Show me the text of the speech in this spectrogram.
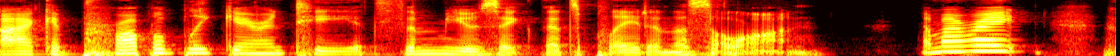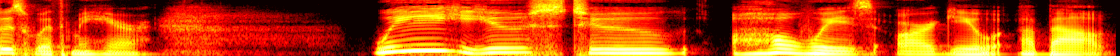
I could probably guarantee it's the music that's played in the salon. Am I right? Who's with me here? We used to always argue about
